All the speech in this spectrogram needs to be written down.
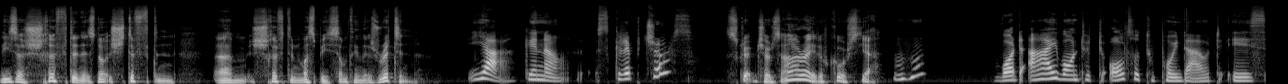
these are Schriften, it's not Stiften. Um, Schriften must be something that's written. Ja, genau. Scriptures. Scriptures. Ah, right, of course, yeah. What I wanted to also to point out is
